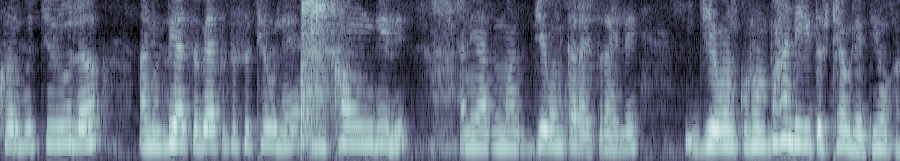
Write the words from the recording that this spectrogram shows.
खरबूज चिरवलं आणि ब्याचं ब्याचं तसं ठेवलंय. आणि खाऊन गेली. आणि अजून माझं जेवण करायचं राहिले जेवण करून भांडी इथंच ठेवले ती हो का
